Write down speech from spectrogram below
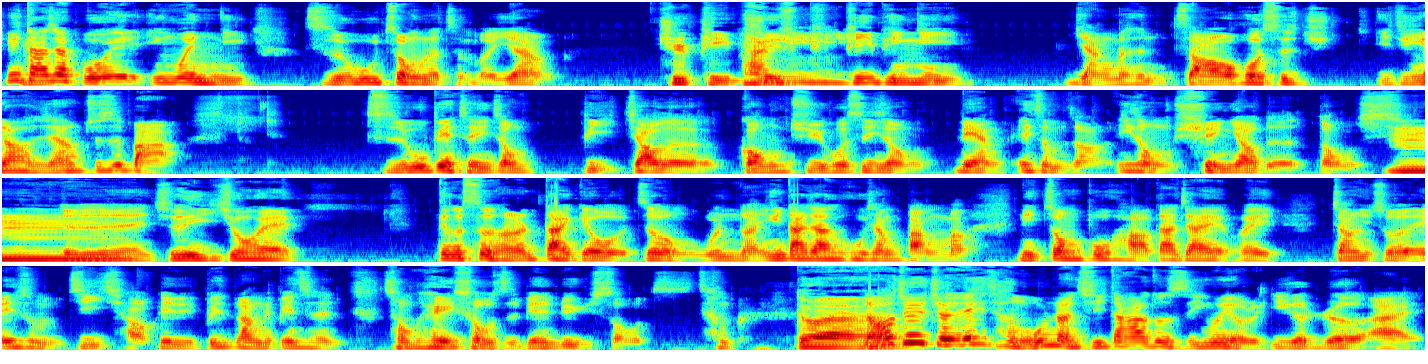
因为大家不会因为你植物种了怎么样去批判你、批评你养的很糟，或是已经要好像就是把植物变成一种比较的工具，或是一种量诶怎么着一种炫耀的东西。嗯，对对对，所以你就会。那个社团带给我这种温暖，因为大家是互相帮忙。你种不好，大家也会教你说，哎，什么技巧可以变让你变成从黑手指变绿手指这样。对，然后就会觉得，哎，很温暖。其实大家都是因为有一个热爱，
